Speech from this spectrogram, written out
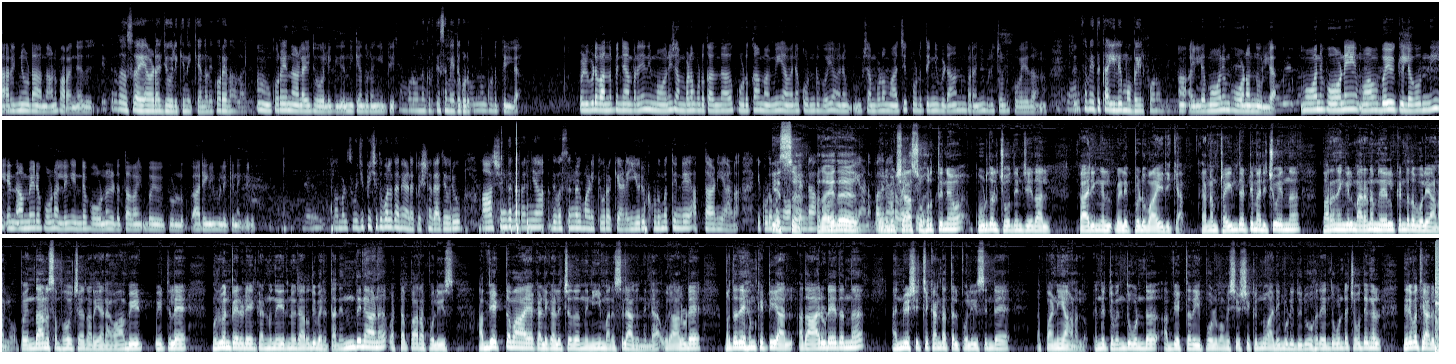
അറിഞ്ഞൂടാ എന്നാണ് പറഞ്ഞത്. എത്ര ദിവസമായി അവിടെ ജോലിക്ക് നിൽക്കാൻ തുടങ്ങി? കുറേ നാളായി? ആ കുറേ നാളായി ജോലിക്ക് നിൽക്കാൻ തുടങ്ങിയിട്ട്. ശമ്പളമൊന്നും കൃത്യസമയത്ത് കൊടുക്കും ഒന്നും കൊടുത്തില്ല. അപ്പോൾ ഇവിടെ വന്നപ്പോൾ ഞാൻ പറഞ്ഞു നീ മോന് ശമ്പളം കൊടുക്കാതെ അത് കൊടുക്കാൻ മമ്മി അവനെ കൊണ്ടുപോയി അവനെ ശമ്പളം വാങ്ങിച്ച് കൊടുത്തെങ്കിൽ വിടാമെന്നും പറഞ്ഞ് വിളിച്ചുകൊണ്ട് പോയതാണ്. സമയത്ത് കയ്യിൽ മൊബൈൽ ഫോൺ ആ ഇല്ല മോനും ഫോണൊന്നുമില്ല. മോന് ഫോണേ മോൻ ഉപയോഗിക്കില്ല. ഒന്നി അമ്മയുടെ ഫോൺ അല്ലെങ്കിൽ എന്റെ ഫോൺ എടുത്ത് അവൻ ഉപയോഗിക്കുള്ളൂ ആരെങ്കിലും വിളിക്കണമെങ്കിലും. നമ്മൾ സൂചിപ്പിച്ചതുപോലെ തന്നെയാണ് കൃഷ്ണരാജ. ഒരു ആശങ്ക നിറഞ്ഞ ദിവസങ്ങൾ മണിക്കൂറൊക്കെയാണ് ഈ ഒരു കുടുംബത്തിന്റെ അത്താണിയാണ്. ഈ കുടുംബം അതായത്. ഒരുപക്ഷെ ആ സുഹൃത്തിനെ കൂടുതൽ ചോദ്യം ചെയ്താൽ കാര്യങ്ങൾ വെളിപ്പെടുമായിരിക്കാം കാരണം ട്രെയിൻ തട്ടി മരിച്ചു എന്ന് പറഞ്ഞെങ്കിൽ മരണം നേരിൽക്കേണ്ടതുപോലെയാണല്ലോ അപ്പോൾ എന്താണ് സംഭവിച്ചതെന്ന് അറിയാനാകും. ആ വീട്ടിലെ മുഴുവൻ പേരുടെയും കണ്ണുനീരിന് ഒരു അറുതി വരുത്താൻ എന്തിനാണ് വട്ടപ്പാറ പോലീസ് അവ്യക്തമായ കളി കളിച്ചതെന്ന് ഇനിയും മനസ്സിലാകുന്നില്ല. ഒരാളുടെ മൃതദേഹം കിട്ടിയാൽ അത് ആരുടേതെന്ന് അന്വേഷിച്ച് കണ്ടെത്തൽ പോലീസിന്റെ പണിയാണല്ലോ. എന്നിട്ടും എന്തുകൊണ്ട് അവ്യക്തത ഇപ്പോഴും അവശേഷിക്കുന്നു? അടിമുടി ദുരൂഹത എന്തുകൊണ്ട്? ചോദ്യങ്ങൾ നിരവധിയാണ്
